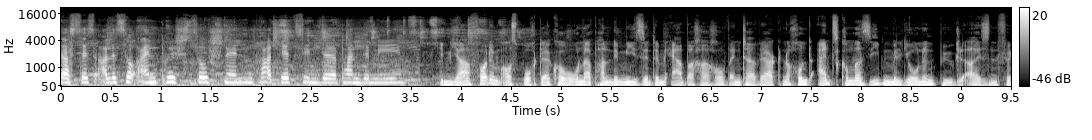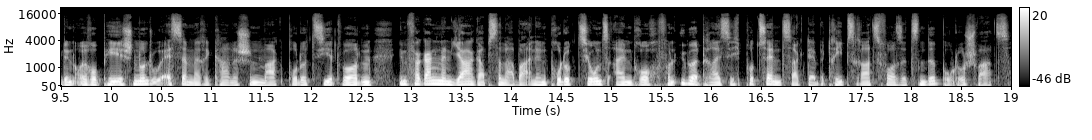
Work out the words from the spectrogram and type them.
dass das alles so einbricht so schnell und gerade jetzt in der Pandemie. Im Jahr vor dem Ausbruch der Corona-Pandemie sind im Erbacher Rowenta-Werk noch rund 1,7 Millionen Bügeleisen für den europäischen und US-amerikanischen Markt produziert worden. Im vergangenen Jahr gab es dann aber einen Produktionseinbruch von über 30 Prozent, sagt der Betriebsratsvorsitzende Bodo Schwarz.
